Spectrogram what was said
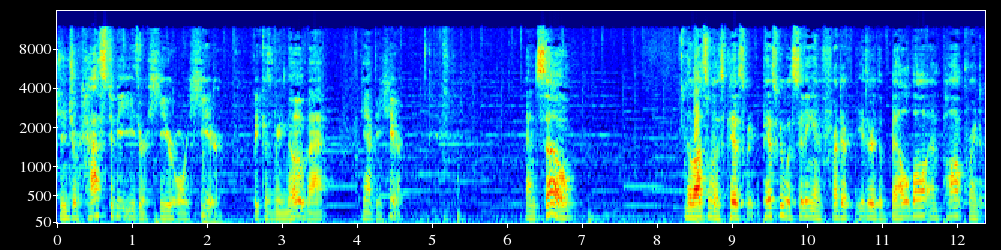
Ginger has to be either here or here, because we know that can't be here. And so, the last one was Pipsqueak. Pipsqueak was sitting in front of either the bell ball and paw print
